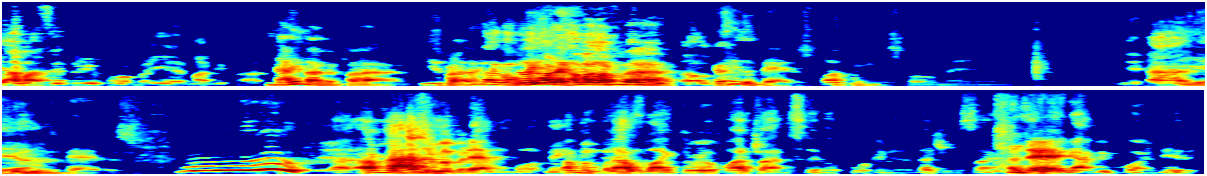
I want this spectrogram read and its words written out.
Yeah, I'm about to say three or four, but yeah, it might be five. No, he might have been five. He's probably. I'm not gonna no, wait. he's like I'm- four I'm- or five. gonna- Oh, Because he was bad as fuck when he was four, man. yeah, uh, yeah, yeah. he was bad as. Woo! Yeah, I I, remember- I just remember that one more, man. I remember when I was like three or four, I tried to stick a fork in the electrical socket. My dad got me before I did it.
